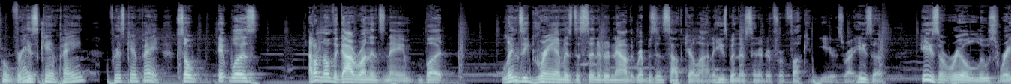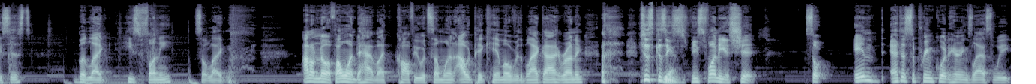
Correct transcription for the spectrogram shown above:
For, for his campaign for his campaign. So it was i don't know the guy running's name but lindsey graham is the senator now that represents south carolina. He's been their senator for fucking years right? He's a he's a real loose racist but like he's funny. So like i don't know. If i wanted to have like coffee with someone i would pick him over the black guy running just because Yeah. he's he's funny as shit. So in at the supreme court hearings last week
